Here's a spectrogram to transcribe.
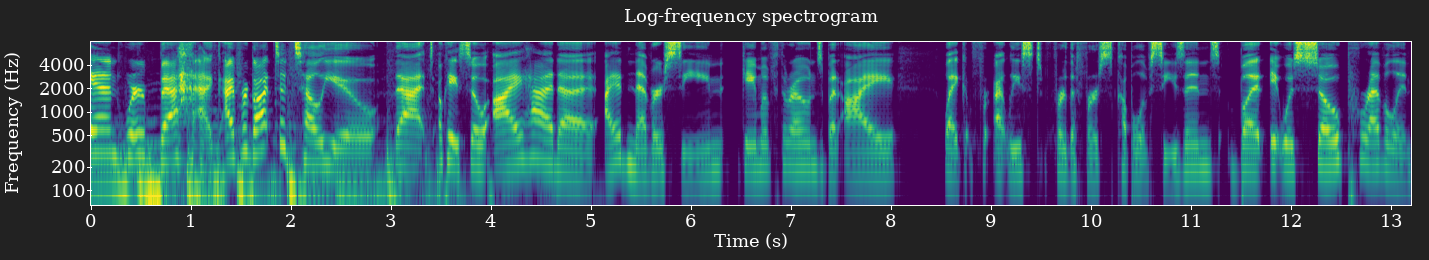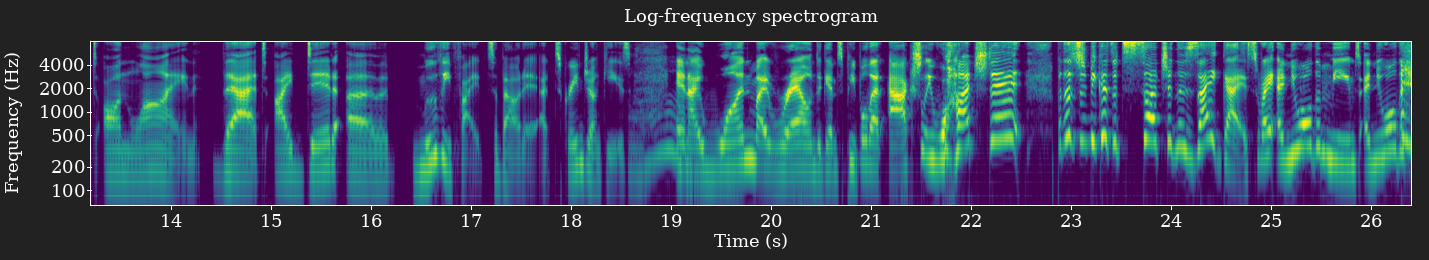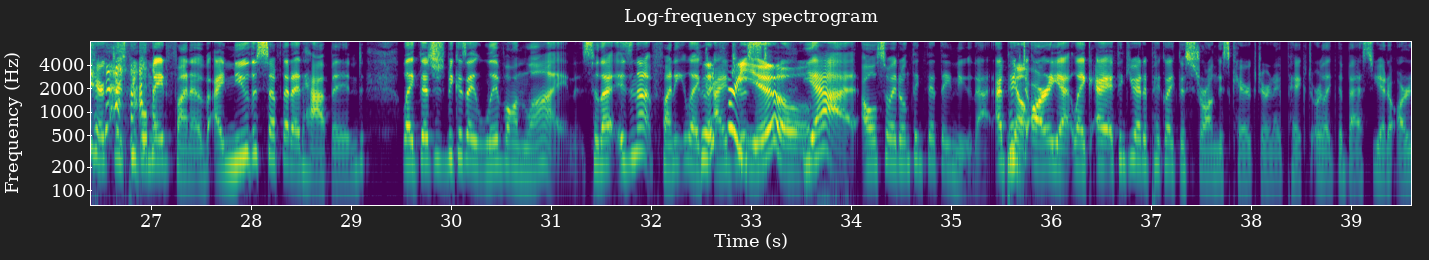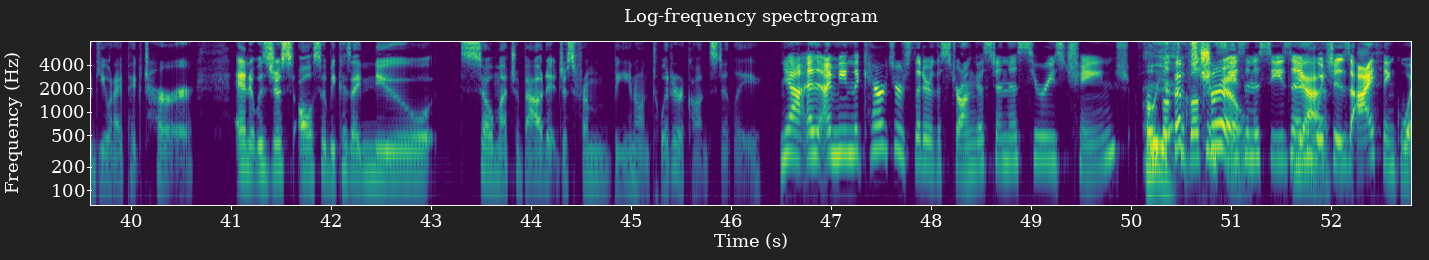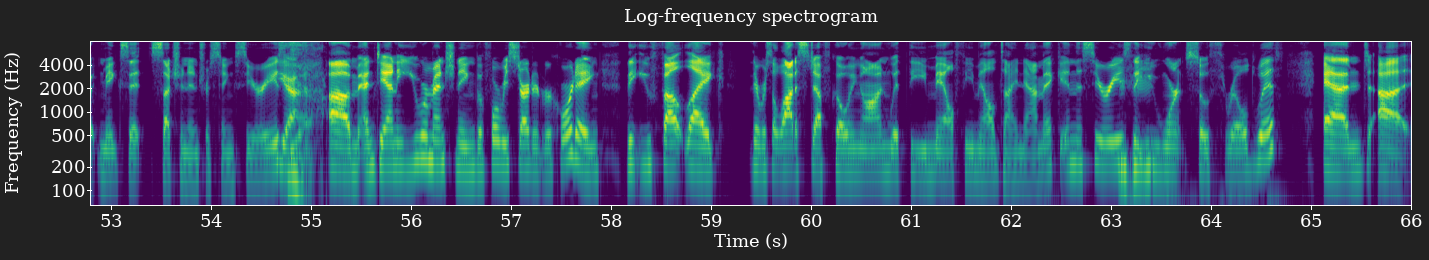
And we're back. I forgot to tell you that. Okay, so I had uh, I had never seen Game of Thrones, but I like for at least for the first couple of seasons, but it was so prevalent online that I did a movie fights about it at Screen Junkies. And oh. I won my round against people that actually watched it. But that's just because it's such in the zeitgeist, right? I knew all the memes, I knew all the characters people made fun of, I knew the stuff that had happened. Like that's just because I live online. So that isn't that funny? Like Good I for just you. Yeah. Also, I don't think that they knew that. I picked No. Arya. Like I I think you had to pick like the strongest character, and I picked or like the best. You had to argue, and I picked her. And it was just also because I knew so much about it just from being on Twitter constantly. Yeah, and I mean the characters that are the strongest in this series change from Oh, yeah. book to book true. and season to season, Yeah. which is I think what makes it such an interesting series. Yeah. Yeah. Um, and Danny, you were mentioning before we started recording that you felt like there was a lot of stuff going on with the male female dynamic in the series that you weren't so thrilled with, and uh,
